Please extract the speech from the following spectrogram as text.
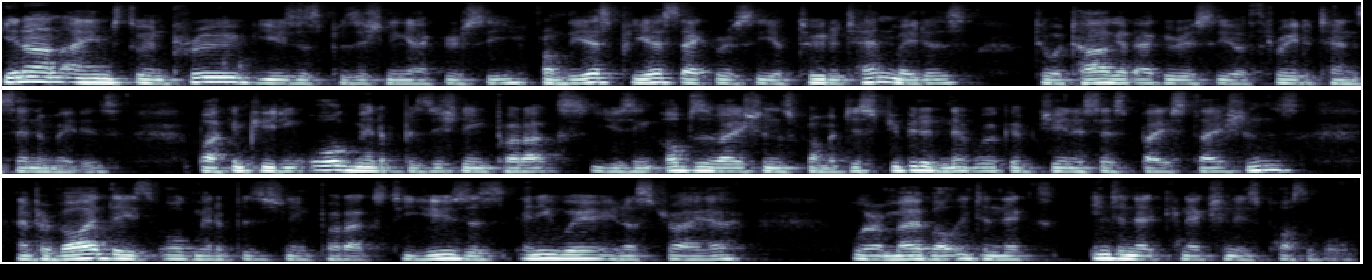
GINAN aims to improve users' positioning accuracy from the SPS accuracy of 2 to 10 metres to a target accuracy of 3 to 10 centimetres by computing augmented positioning products using observations from a distributed network of GNSS base stations and provide these augmented positioning products to users anywhere in Australia where a mobile internet, internet connection is possible.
